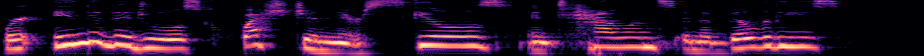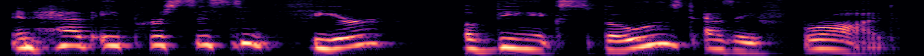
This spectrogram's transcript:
where individuals question their skills and talents and abilities and have a persistent fear of being exposed as a fraud.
